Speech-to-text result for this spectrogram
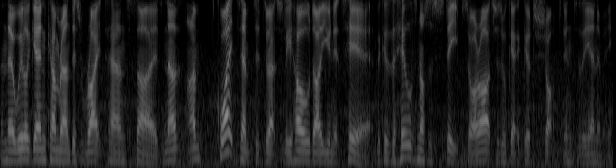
And they will again come around this right-hand side. Now, I'm quite tempted to actually hold our units here, because the hill's not as steep, so our archers will get a good shot into the enemy.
